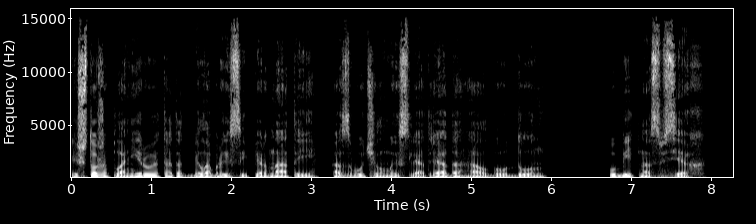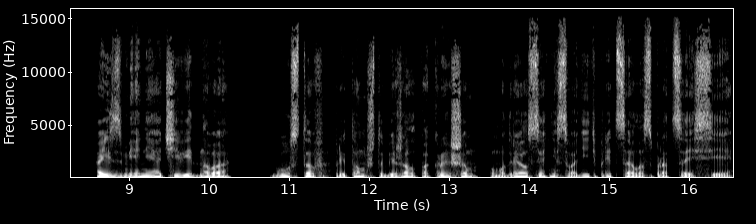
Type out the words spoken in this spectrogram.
«И что же планирует этот белобрысый пернатый?» — озвучил мысли отряда Албудун. «Убить нас всех. А измене очевидного Густав, при том, что бежал по крышам, умудрялся не сводить прицела с процессии.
